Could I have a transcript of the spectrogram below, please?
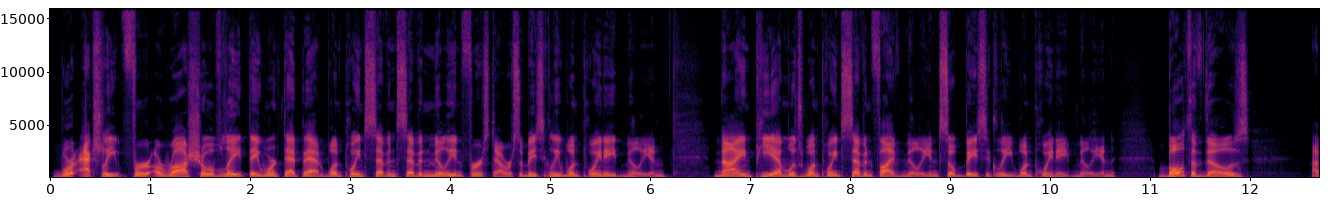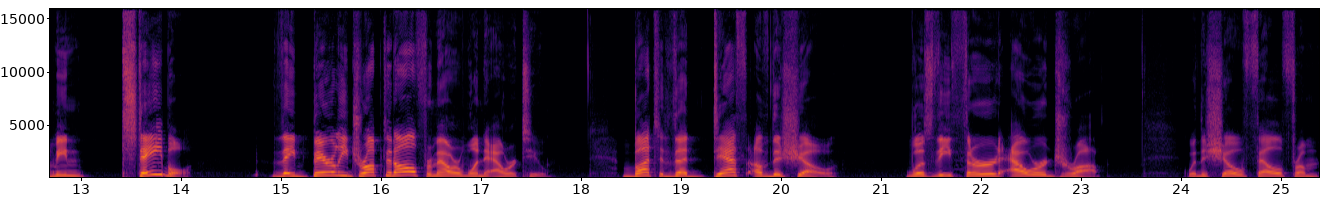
were actually, for a Raw show of late, they weren't that bad. 1.77 million first hour, so basically 1.8 million. 9 p.m. was 1.75 million, so basically 1.8 million. Both of those, I mean, stable. They barely dropped at all from hour 1 to hour 2. But the death of the show was the third hour drop when the show fell from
